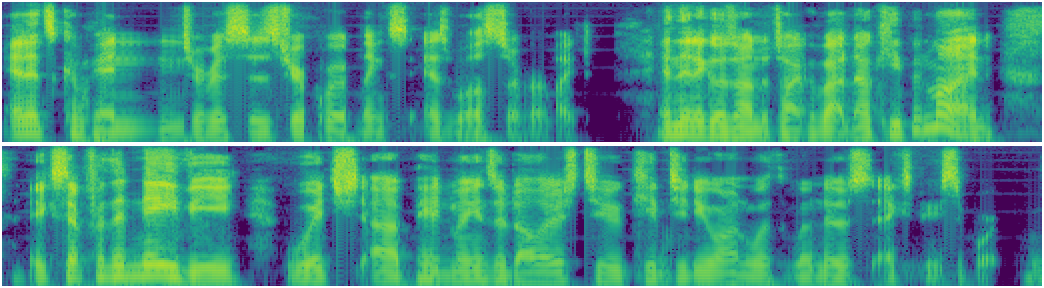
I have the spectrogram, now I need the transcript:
and its companion services, SharePoint links, as well as Silverlight. And then it goes on to talk about now. Keep in mind, except for the Navy, which uh, paid millions of dollars to continue on with Windows XP support.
